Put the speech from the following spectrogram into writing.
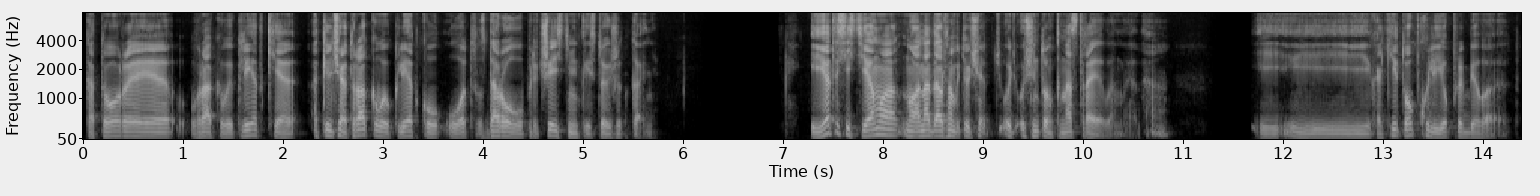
которые в раковой клетке отличают раковую клетку от здорового предшественника из той же ткани. И эта система, ну, она должна быть очень, очень тонко настраиваемая, да? И, и какие-то опухоли ее пробивают.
